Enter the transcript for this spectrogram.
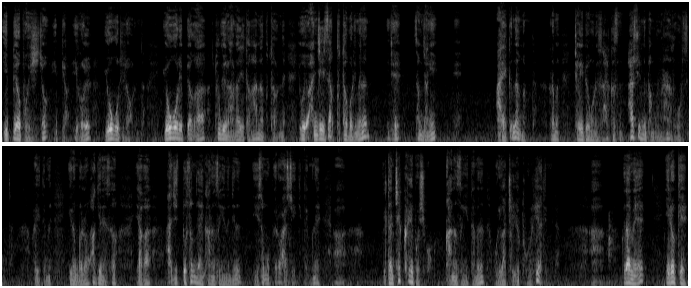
이 뼈 보이시죠? 이 뼈. 이걸 요골이라고 합니다. 요골의 뼈가 두 개로 나눠지다가 하나 붙어는데 이거 완전히 싹 붙어버리면은 이제 성장이 예, 아예 끝난 겁니다. 그러면 저희 병원에서 할 것은 할 수 있는 방법은 하나도 없습니다. 그렇기 때문에 이런 걸 확인해서 야가 아직도 성장의 가능성이 있는지는 이 손목뼈로 알 수 있기 때문에 아, 일단 체크를 해보시고 가능성이 있다면 우리가 전력 투구를 해야 됩니다. 아, 그 다음에 이렇게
